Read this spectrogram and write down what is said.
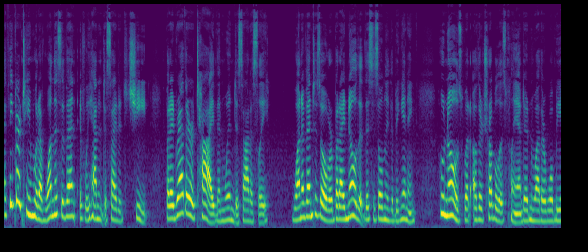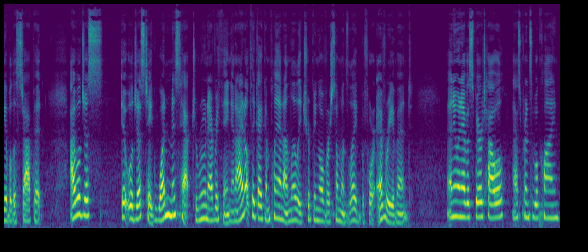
I think our team would have won this event if we hadn't decided to cheat, but I'd rather a tie than win dishonestly. One event is over, but I know that this is only the beginning. Who knows what other trouble is planned and whether we'll be able to stop it. I will just it will just take one mishap to ruin everything, and I don't think I can plan on Lily tripping over someone's leg before every event. Anyone have a spare towel? asked Principal Klein.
